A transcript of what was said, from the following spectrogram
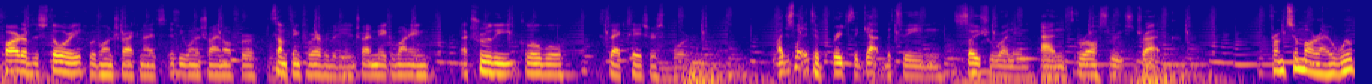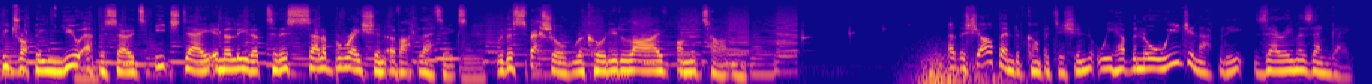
Part of the story with On Track Nights is we want to try and offer something for everybody and try and make running a truly global spectator sport. I just wanted to bridge the gap between social running and grassroots track. From tomorrow, we'll be dropping new episodes each day in the lead up to this celebration of athletics with a special recorded live on the tartan. At the sharp end of competition, we have the Norwegian athlete Zerei Mezngi.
